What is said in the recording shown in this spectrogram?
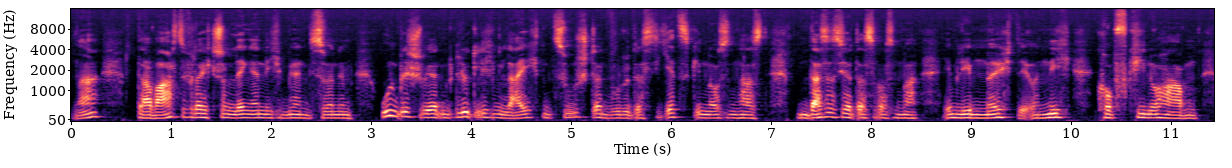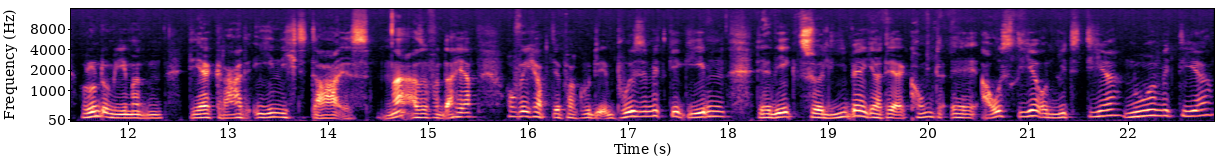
Na? Da warst du vielleicht schon länger nicht mehr in so einem unbeschwerten, glücklichen, leichten Zustand, wo du das jetzt genossen hast. Und das ist ja das, was man im Leben möchte und nicht Kopfkino haben rund um jemanden, der gerade eh nicht da ist. Na, also von daher hoffe ich, habe dir ein paar gute Impulse mitgegeben. Der Weg zur Liebe, ja, der kommt äh, aus dir und mit dir, nur mit dir.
